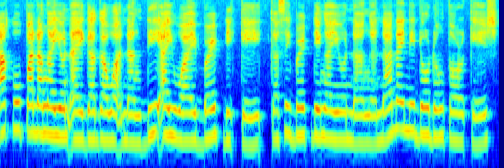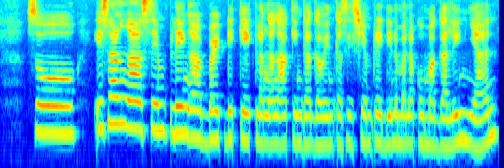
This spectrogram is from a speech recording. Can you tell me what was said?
Ako pala ngayon ay gagawa ng DIY birthday cake kasi birthday ngayon ng nanay ni Dodong Turkish. So, isang ah, simpleng ah, birthday cake lang ang aking gagawin kasi syempre di naman ako magaling yan.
